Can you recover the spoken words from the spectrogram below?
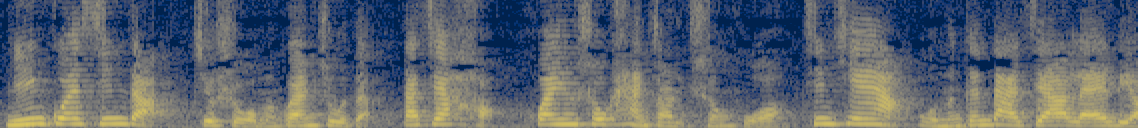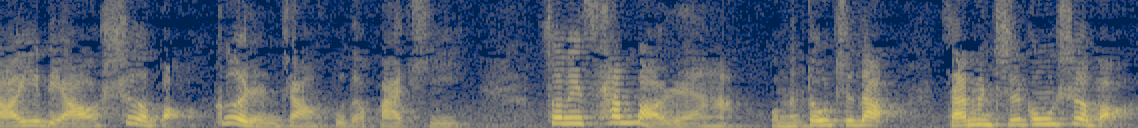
您关心的就是我们关注的。大家好，欢迎收看《赵理生活》。今天呀，我们跟大家来聊一聊社保个人账户的话题。作为参保人啊，我们都知道，咱们职工社保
